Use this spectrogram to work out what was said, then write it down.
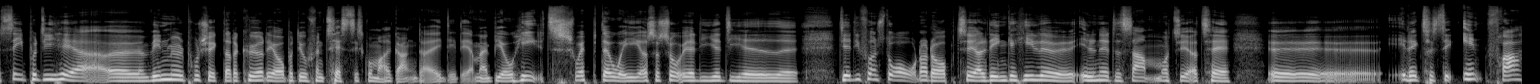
se på de her uh, vindmølleprojekter, der kører deroppe, og det er jo fantastisk, hvor meget gang der er i det der. Man bliver jo helt swept away, og så så jeg lige, at de havde, uh, de havde de fået en stor ordre derop til at linke hele elnettet sammen og til at tage uh, elektricitet ind fra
